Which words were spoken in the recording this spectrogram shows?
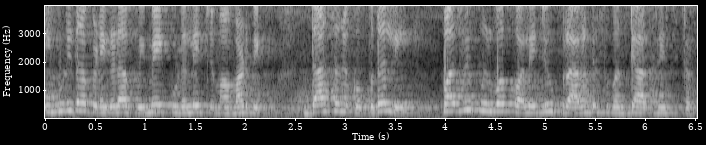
ಇನ್ನುಳಿದ ಬೆಳೆಗಳ ವಿಮೆ ಕೂಡಲೇ ಜಮಾ ಮಾಡಬೇಕು. ದಾಸನಕೊಪ್ಪದಲ್ಲಿ ಪದವಿ ಪೂರ್ವ ಕಾಲೇಜು ಪ್ರಾರಂಭಿಸುವಂತೆ ಆಗ್ರಹಿಸಿದರು.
